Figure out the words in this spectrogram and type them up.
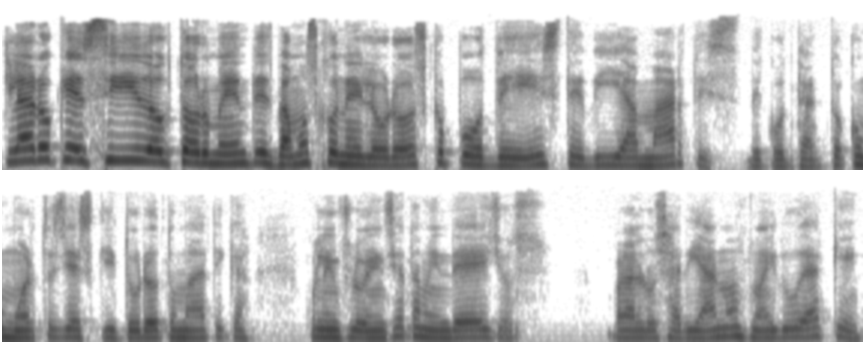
Claro que sí, doctor Méndez. Vamos con el horóscopo de este día martes, de contacto con muertos y escritura automática, con la influencia también de ellos. Para los arianos no hay duda que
